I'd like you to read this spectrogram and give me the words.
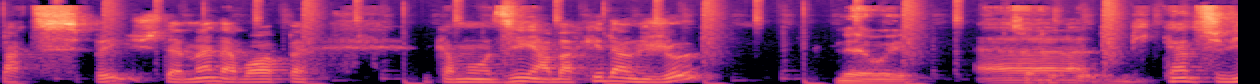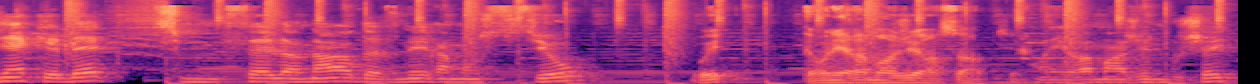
participé, justement, d'avoir, comme on dit, embarqué dans le jeu. Mais oui. Euh, quand tu viens à Québec, tu me fais l'honneur de venir à mon studio. Oui, et on ira manger ensemble. On ira manger une bouchée.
